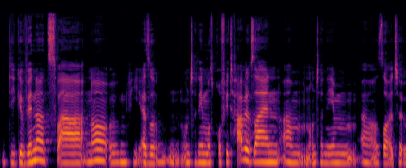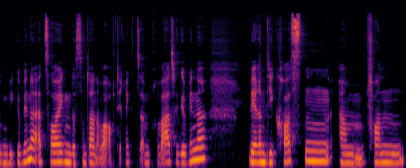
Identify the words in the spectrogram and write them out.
die Gewinne zwar ne, irgendwie, also ein Unternehmen muss profitabel sein, ähm, ein Unternehmen äh, sollte irgendwie Gewinne erzeugen, das sind dann aber auch direkt ähm, private Gewinne, während die Kosten ähm, von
